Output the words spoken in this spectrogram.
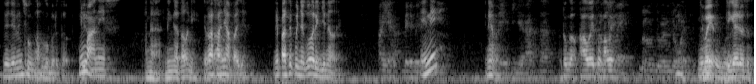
Jajanan Sumpah Jepang. gue baru tahu. Ini manis. Enggak, ini nggak tahu nih. Ini rasanya apa aja? Ini pasti punya gue original ya. Oh iya, beda-beda. Ini Ini apa? Ada tiga rasa. Itu gak KW tuh KW. Belum belum coba. Coba yuk, tiga dua satu.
